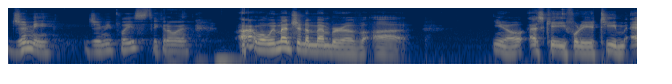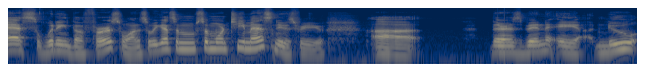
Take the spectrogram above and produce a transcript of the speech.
Jimmy. Jimmy, please take it away. All right. Well, we mentioned a member of, uh, you know, SKE48 Team S winning the first one, so we got some some more Team S news for you. Uh, there has been a new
